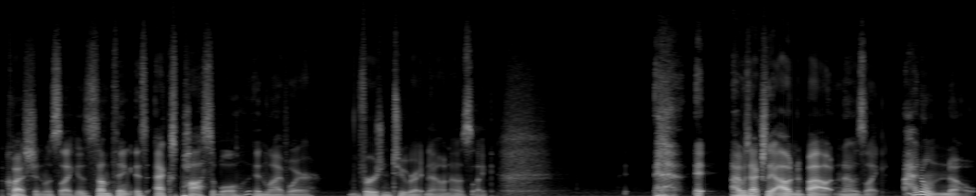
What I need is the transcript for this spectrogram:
a question. Was like, is something is X possible in Livewire version two right now? And I was like, it, I was actually out and about, and I was like, I don't know.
